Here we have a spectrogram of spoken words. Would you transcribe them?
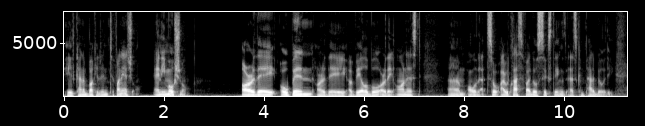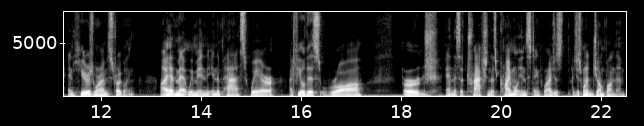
is kind of bucketed into financial and emotional. Are they open? Are they available? Are they honest? Um, all of that. So I would classify those six things as compatibility. And here's where I'm struggling. I have met women in the past where I feel this raw urge and this attraction, this primal instinct where I just I just want to jump on them.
